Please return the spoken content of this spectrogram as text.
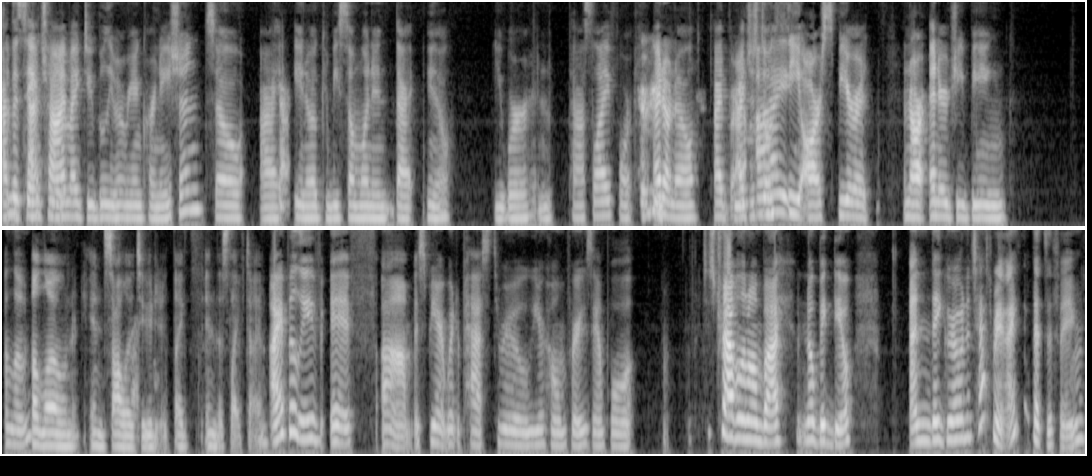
at An the same attachment. time i do believe in reincarnation so i Yeah. you know it can be someone in that you know you were in past life or i don't know i i just don't I- see our spirit and our energy being Alone. alone in solitude like in this lifetime I believe if um, a spirit were to pass through your home, for example, just traveling on by, no big deal, and they grow an attachment, I think that's a thing.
